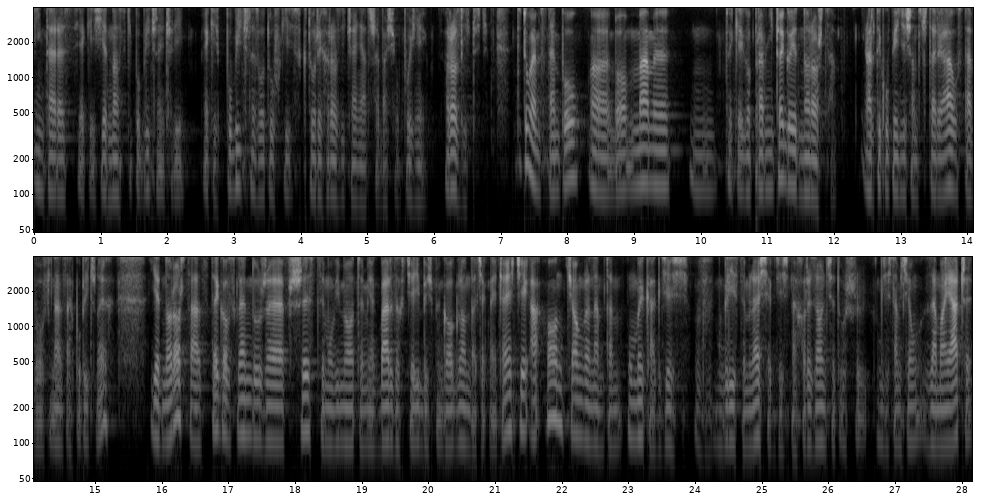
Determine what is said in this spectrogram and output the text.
interes jakiejś jednostki publicznej, czyli jakieś publiczne złotówki, z których rozliczenia trzeba się później rozliczyć. Tytułem wstępu, bo mamy takiego prawniczego jednorożca. Artykuł 54a ustawy o finansach publicznych. Jednorożca z tego względu, że wszyscy mówimy o tym, jak bardzo chcielibyśmy go oglądać jak najczęściej, a on ciągle nam tam umyka gdzieś w mglistym lesie, gdzieś na horyzoncie, tuż gdzieś tam się zamajaczy,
